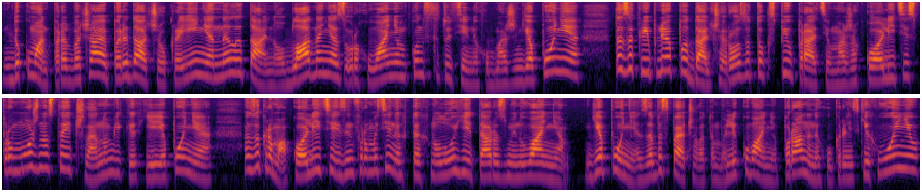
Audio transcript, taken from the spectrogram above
Документ передбачає передачу Україні нелетального обладнання з урахуванням конституційних обмежень Японії та закріплює подальший розвиток співпраці в межах коаліції спроможностей, членом яких є Японія, зокрема коаліції з інформаційних технологій та розмінування. Японія забезпечуватиме лікування поранених українських воїнів,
